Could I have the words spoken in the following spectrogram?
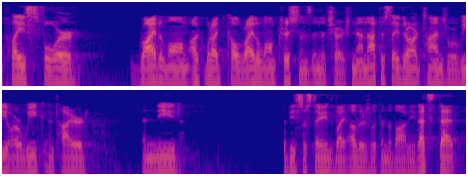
place for ride along, uh, what I'd call ride along Christians in the church. Now, not to say there aren't times where we are weak and tired and need to be sustained by others within the body. That's that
